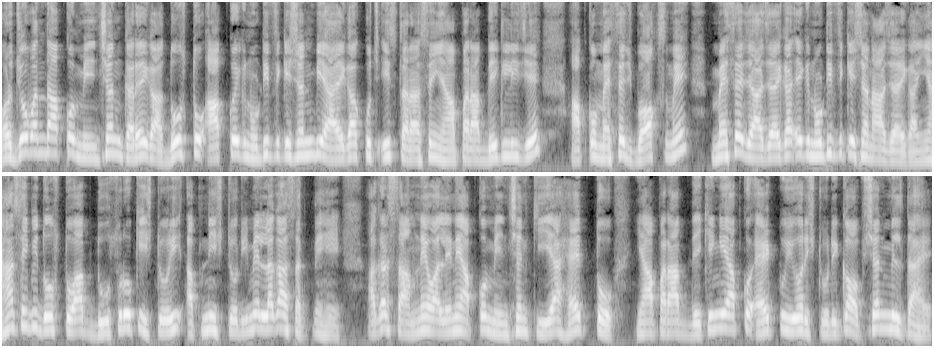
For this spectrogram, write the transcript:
और जो बंदा आपको मेंशन करेगा, दोस्तों, आपको एक नोटिफिकेशन भी आएगा कुछ इस तरह से। यहाँ पर आप देख लीजिए, आपको मैसेज बॉक्स में मैसेज आ जाएगा, एक नोटिफिकेशन आ जाएगा। यहाँ से भी दोस्तों आप दूसरों की स्टोरी अपनी स्टोरी में लगा सकते हैं। अगर सामने वाले ने आपको मेंशन किया है तो यहाँ पर आप देखेंगे आपको ऐड टू योर स्टोरी का ऑप्शन मिलता है।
